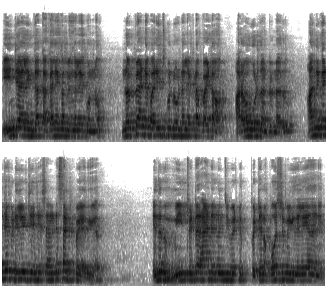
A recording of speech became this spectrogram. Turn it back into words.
ఏం చేయాలి ఇంకా? కక్కలేక మింగలేకున్నాం. నొప్పి అంటే భరించుకుంటూ ఉండాలి ఎక్కడ బయట అరవకూడదు అంటున్నారు. అందుకని చెప్పి డిలీట్ చేసేసానంటే సరిపోయేది కాదు. ఎందుకు? మీ ట్విట్టర్ హ్యాండిల్ నుంచి పెట్టి పెట్టిన పోస్ట్ మీకు తెలియదని.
